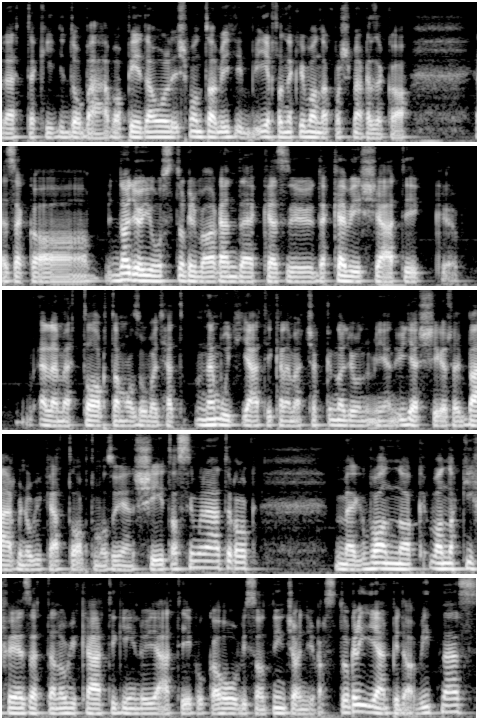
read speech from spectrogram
lettek így dobálva. Például, és mondtam, írtam neki, hogy vannak most már ezek a ezek a nagyon jó sztorival rendelkező, de kevés játék elemet tartalmazó, vagy hát nem úgy játékelemet, csak nagyon ilyen ügyességes, vagy bármi logikát tartalmazó ilyen sétaszimulátorok, meg vannak, vannak kifejezetten logikát igénylő játékok, ahol viszont nincs annyira sztori, ilyen például a Witness,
